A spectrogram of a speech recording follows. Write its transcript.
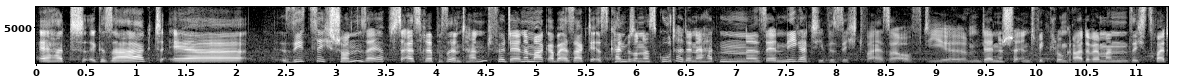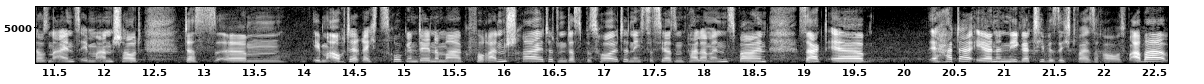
Er hat gesagt, er sieht sich schon selbst als Repräsentant für Dänemark, aber er sagt, er ist kein besonders guter, denn er hat eine sehr negative Sichtweise auf die ähm, dänische Entwicklung. Gerade wenn man sich 2001 eben anschaut, dass ähm, eben auch der Rechtsruck in Dänemark voranschreitet und dass bis heute, nächstes Jahr sind Parlamentswahlen, sagt er, er hat da eher eine negative Sichtweise raus. Aber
